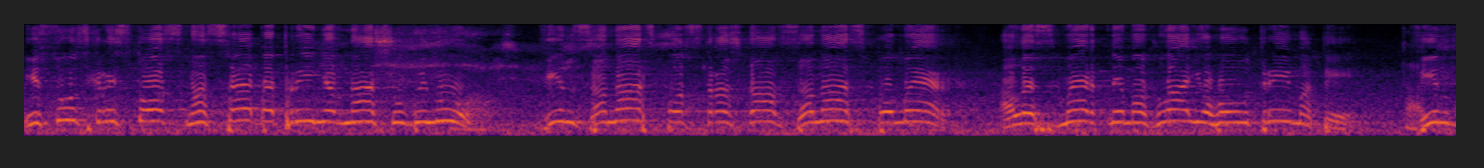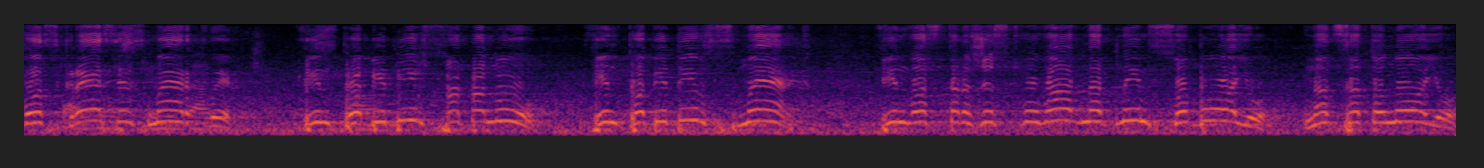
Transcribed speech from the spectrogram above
Ісус Христос на себе прийняв нашу вину. Він за нас постраждав, за нас помер, але смерть не могла його утримати. Він воскрес із мертвих, він побідив сатану, він побідив смерть. Він восторжествував над ним собою, над сатаною,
